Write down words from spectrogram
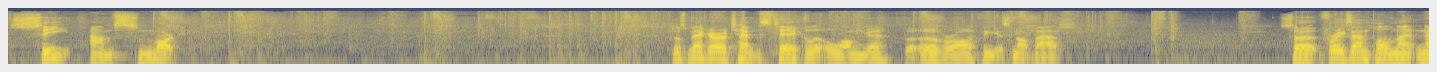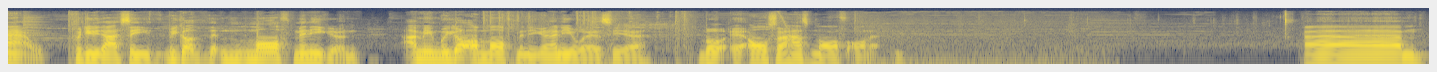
See? I'm smart. Does make our attempts take a little longer, but overall I think it's not bad. So, for example, now, if we do that, see, we got the morph minigun. I mean, we got a morph minigun anyways here, but it also has morph on it. Um,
